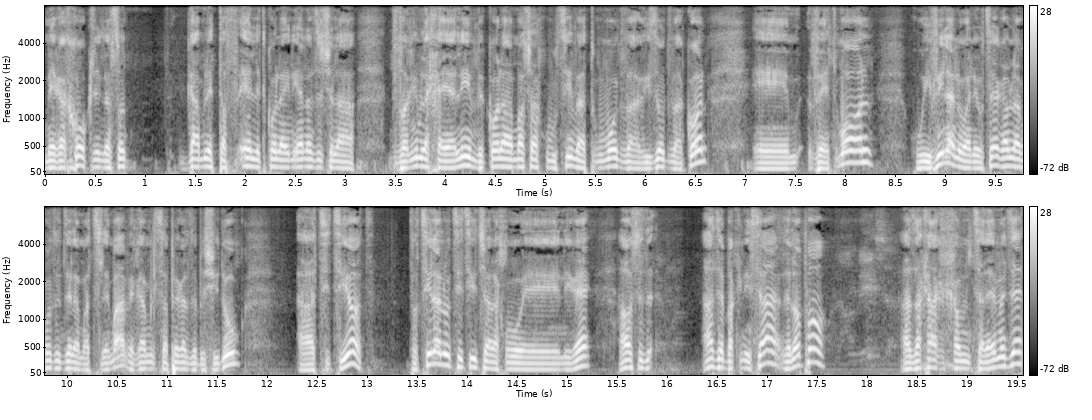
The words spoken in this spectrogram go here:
מרחוק לנסות גם לתפעל את כל העניין הזה של הדברים לחיילים וכל מה שאנחנו עושים והתרומות והאריזות והכל. אה, ואתמול הוא הביא לנו, אני רוצה גם להראות את זה למצלמה וגם לספר על זה בשידור, הציציות. תוציא לנו ציצית שאנחנו אה, נראה. אה, שזה... אה, זה בכניסה? זה לא פה? אז אחר כך נצלם את זה.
